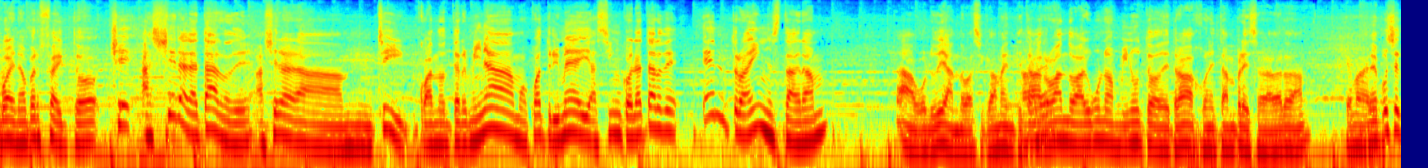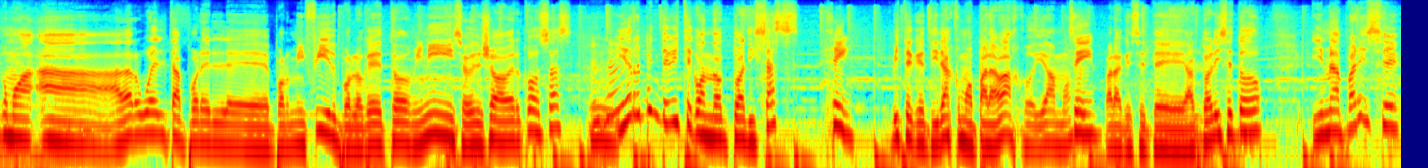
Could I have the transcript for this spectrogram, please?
Bueno, perfecto. Che, ayer a la tarde, ayer a la. mm, Sí, cuando terminamos, cuatro y media, cinco de la tarde, entro a Instagram. Estaba boludeando, básicamente. A Estaba ver. robando algunos minutos de trabajo en esta empresa, la verdad. Qué mal. Me puse como a, a- a dar vuelta por el eh, por mi feed, por lo que es todo mi inicio, qué sé yo, a ver cosas. Y de repente, viste, cuando actualizás, Sí. Viste que tirás como para abajo, digamos, Sí. para que se te actualice todo. Y me aparece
